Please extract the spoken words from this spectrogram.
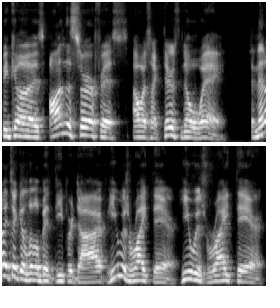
because on the surface, I was like, there's no way. And then I took a little bit deeper dive. He was right there. He was right there.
